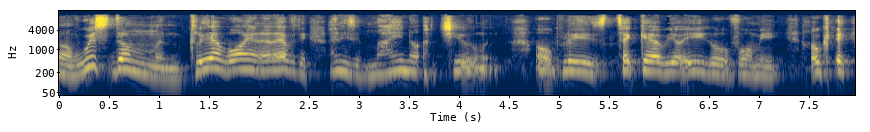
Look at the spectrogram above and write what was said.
Uh, wisdom and clairvoyance and everything. And he said, minor achievement. Oh, please take care of your ego for me. Okay,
